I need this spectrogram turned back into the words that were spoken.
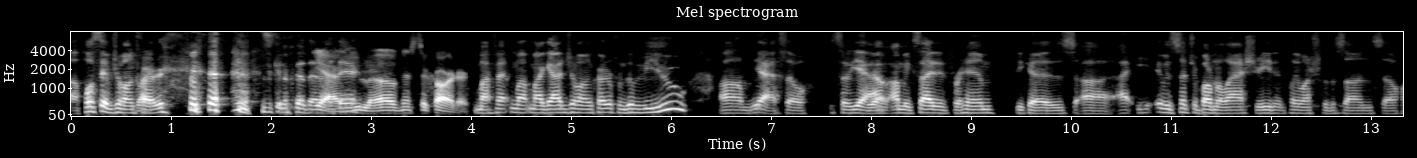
Uh, plus, they have Jevon Right. Carter. Just gonna put that yeah, out there. you love Mr. Carter. My, fa- my my guy Jevon Carter from WVU. Um, yeah, so so yeah, Yeah. I'm, excited for him because uh, I, it was such a bummer last year. He didn't play much for the Suns, so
